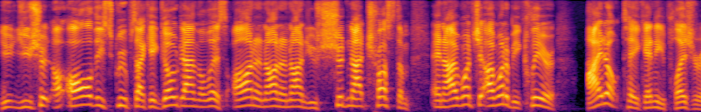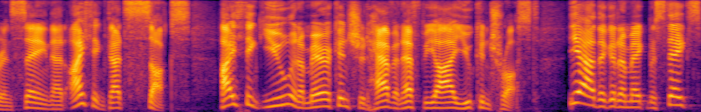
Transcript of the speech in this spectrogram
You, you should all these groups. I could go down the list on and on and on. You should not trust them. And I want you. I want to be clear. I don't take any pleasure in saying that. I think that sucks. I think you, an American, should have an FBI you can trust. Yeah, they're going to make mistakes.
